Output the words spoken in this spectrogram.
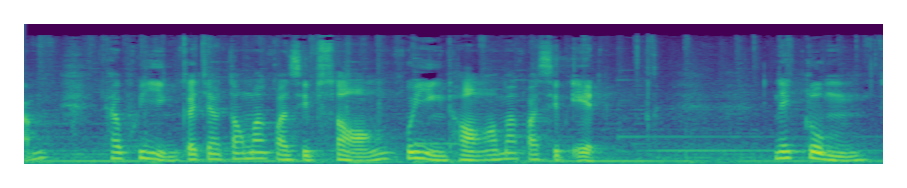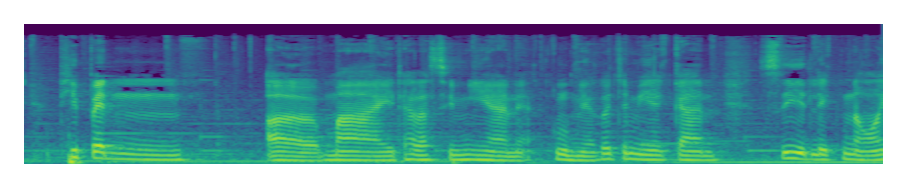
13 ถ้าผู้หญิงก็จะต้องมากกว่า 12 ผู้หญิงท้องก็มากกว่า 11 ในกลุ่มที่เป็นเอ่อ mild ทาลัสซีเมียเนี่ยกลุ่มเนี้ยก็จะมีอาการซีดเล็กน้อย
